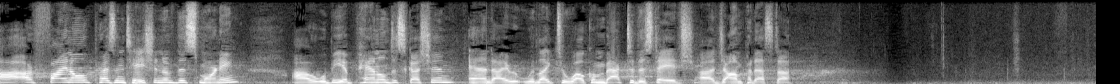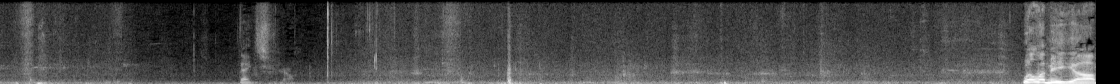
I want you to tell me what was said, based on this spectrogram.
Uh, our final presentation of this morning uh, will be a panel discussion, and I would like to welcome back to the stage uh, John Podesta. Thanks. Well, let me uh,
